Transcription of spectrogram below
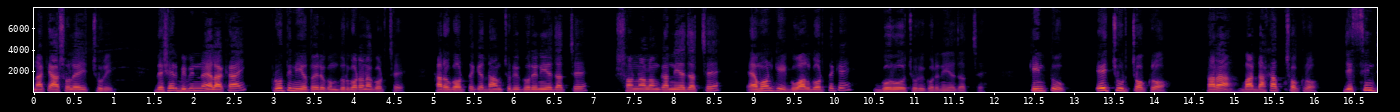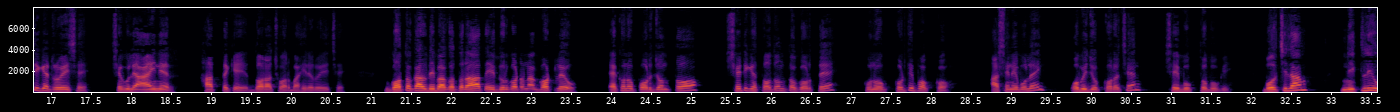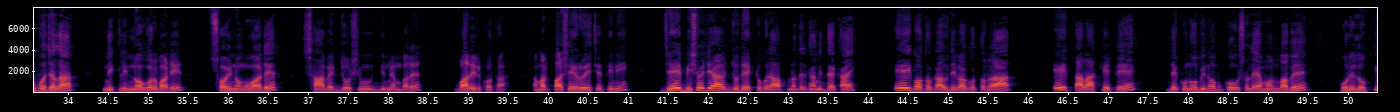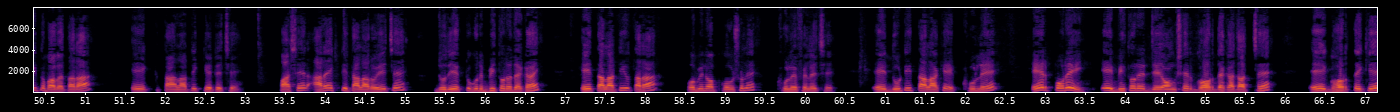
নাকি আসলে চুরি? দেশের বিভিন্ন এলাকায় প্রতিনিয়ত এরকম দুর্ঘটনা ঘটছে। কারও ঘর থেকে ধান চুরি করে নিয়ে যাচ্ছে, স্বর্ণালঙ্কার নিয়ে যাচ্ছে, এমনকি গোয়ালঘর থেকে গরুও চুরি করে নিয়ে যাচ্ছে। কিন্তু এই চুর চক্র, তারা বা ডাকাত চক্র যে সিন্ডিকেট রয়েছে, সেগুলি আইনের হাত থেকে দরাছোয়ার বাহিরে রয়েছে। গতকাল দিবাগত রাত এই দুর্ঘটনা ঘটলেও এখনও পর্যন্ত সেটিকে তদন্ত করতে কোনো কর্তৃপক্ষ আসেনি বলেই অভিযোগ করেছেন সেই ভুক্তভোগী। বলছিলাম, নিকলি উপজেলার নিকলি নগর বাড়ির ছয় নং ওয়ার্ডের সাবেক জসিমউদ্দিন মেম্বারের বাড়ির কথা। আমার পাশেই রয়েছে তিনি। যে বিষয়টি যদি একটু করে আপনাদেরকে আমি দেখাই, এই গতকাল দিবাগত রাত এই তালা কেটে দেখুন অভিনব কৌশলে এমন ভাবে পরিলক্ষিত ভাবে তারা এই তালাটি কেটেছে। পাশের আরেকটি তালা রয়েছে যদি একটু করে ভিতরে দেখায়, এই তালাটিও তারা অভিনব কৌশলে খুলে ফেলেছে। এই দুটি তালাকে খুলে এরপরেই এই ভিতরের যে অংশের ঘর দেখা যাচ্ছে, এই ঘর থেকে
